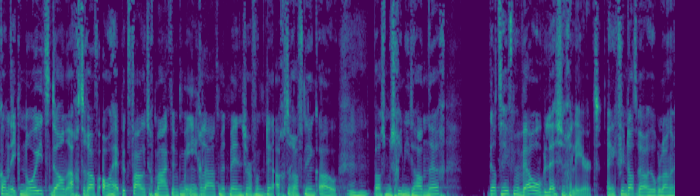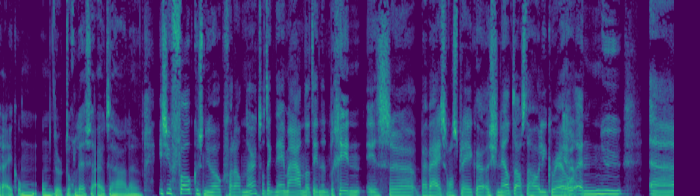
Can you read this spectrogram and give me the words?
kan ik nooit dan achteraf, al heb ik fouten gemaakt, heb ik me ingelaten met mensen waarvan ik achteraf denk, oh, Mhm. was misschien niet handig. Dat heeft me wel lessen geleerd. En ik vind dat wel heel belangrijk om, om er toch lessen uit te halen. Is je focus nu ook veranderd? Want ik neem aan dat in het begin is uh, bij wijze van spreken een Chanel-tas de holy grail. Ja. En nu uh,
